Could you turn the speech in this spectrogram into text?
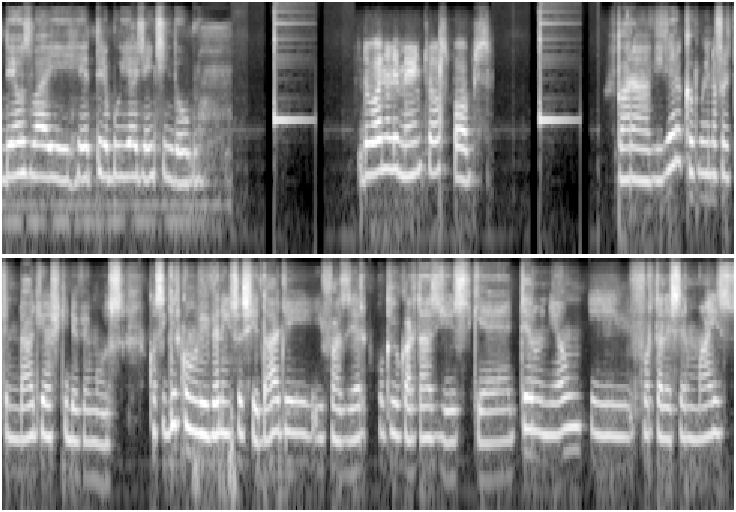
Deus vai retribuir a gente em dobro. Doando alimento aos pobres Para viver a campanha da fraternidade, acho que devemos conseguir conviver em sociedade e fazer o que o cartaz diz, que é ter união e fortalecer mais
